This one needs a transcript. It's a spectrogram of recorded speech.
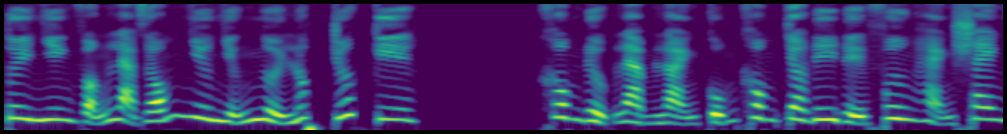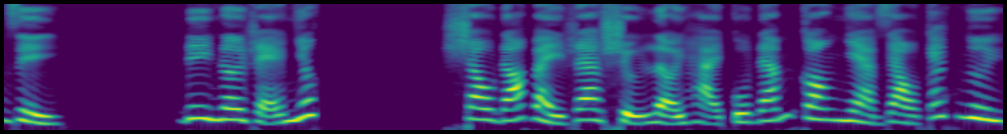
Tuy nhiên vẫn là giống như những người lúc trước kia. Không được làm loạn cũng không cho đi địa phương hạng sang gì. Đi nơi rẻ nhất. Sau đó bày ra sự lợi hại của đám con nhà giàu các ngươi.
